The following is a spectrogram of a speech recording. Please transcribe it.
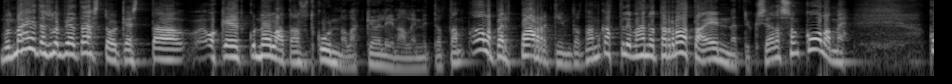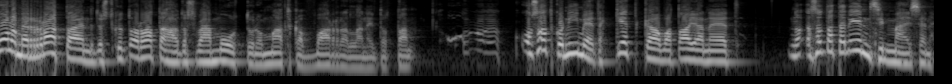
Mutta mä heitän sulle vielä tästä oikeastaan, okei, okay, kun nolataan sut kunnolla Kölinalle, niin tota, Albert Parkin, tota, mä kattelin vähän noita rataennätyksiä. Tässä on kolme, kolme rataennätystä, kun tuo ratahan on vähän muuttunut matkan varrella, niin tota, osaatko nimetä, ketkä ovat ajaneet, no sanotaan tämän ensimmäisen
